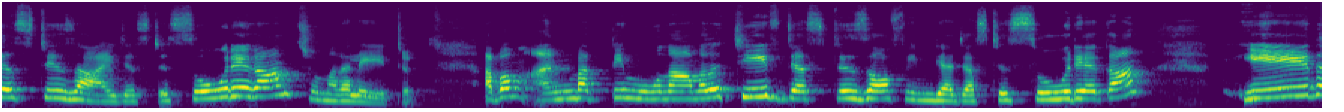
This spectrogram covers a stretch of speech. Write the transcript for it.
ജസ്റ്റിസ് ആയി ജസ്റ്റിസ് സൂര്യകാന്ത് ചുമതലയേറ്റു. അപ്പം അൻപത്തി മൂന്നാമത് chief justice of India justice Suryakant ഏത്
